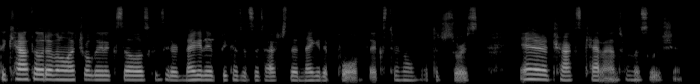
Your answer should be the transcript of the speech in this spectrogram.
The cathode of an electrolytic cell is considered negative because it's attached to the negative pole of the external voltage source and it attracts cations from the solution.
